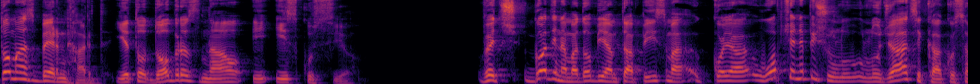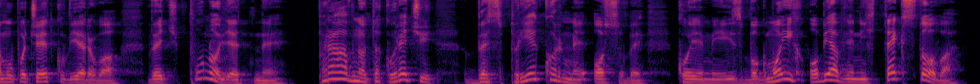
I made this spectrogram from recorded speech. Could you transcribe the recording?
Thomas Bernhard je to dobro znao i iskusio. Već godinama dobijam ta pisma koja uopće ne pišu luđaci kako sam u početku vjerovao, već punoljetne, pravno tako reći besprijekorne osobe koje mi zbog mojih objavljenih tekstova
